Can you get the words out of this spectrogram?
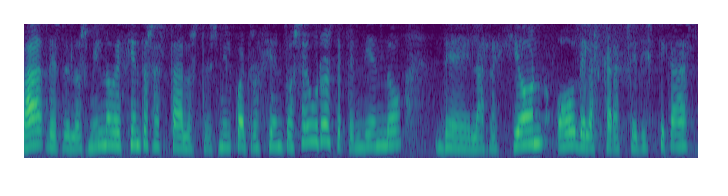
va desde los 1.900 hasta los 3.400 euros, dependiendo de la región o de las características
